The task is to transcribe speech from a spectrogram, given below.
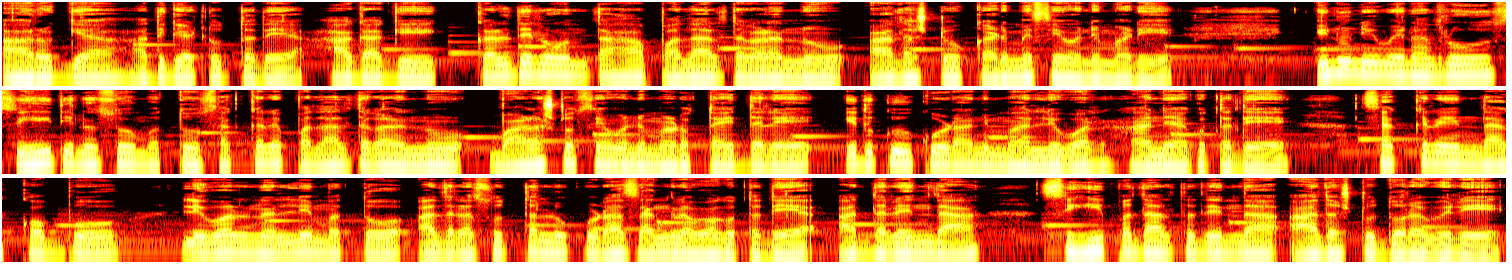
ಆರೋಗ್ಯ ಹದಗೆಟ್ಟುತ್ತದೆ. ಹಾಗಾಗಿ ಕಳೆದಿರುವಂತಹ ಪದಾರ್ಥಗಳನ್ನು ಆದಷ್ಟು ಕಡಿಮೆ ಸೇವನೆ ಮಾಡಿ. ಇನ್ನು ನೀವೇನಾದರೂ ಸಿಹಿ ತಿನಿಸು ಮತ್ತು ಸಕ್ಕರೆ ಪದಾರ್ಥಗಳನ್ನು ಬಹಳಷ್ಟು ಸೇವನೆ ಮಾಡುತ್ತಾ ಇದ್ದರೆ ಇದಕ್ಕೂ ಕೂಡ ನಿಮ್ಮ ಲಿವರ್ ಹಾನಿಯಾಗುತ್ತದೆ. ಸಕ್ಕರೆಯಿಂದ ಕೊಬ್ಬು ಲಿವರ್ನಲ್ಲಿ ಮತ್ತು ಅದರ ಸುತ್ತಲೂ ಕೂಡ ಸಂಗ್ರಹವಾಗುತ್ತದೆ. ಆದ್ದರಿಂದ ಸಿಹಿ ಪದಾರ್ಥದಿಂದ ಆದಷ್ಟು ದೂರವಿರಿ.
